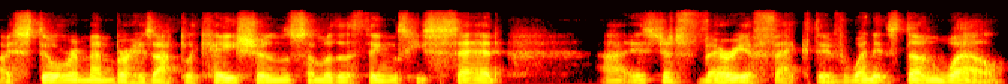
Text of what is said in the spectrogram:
I still remember his applications, some of the things he said. Uh, it's just very effective when it's done well.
